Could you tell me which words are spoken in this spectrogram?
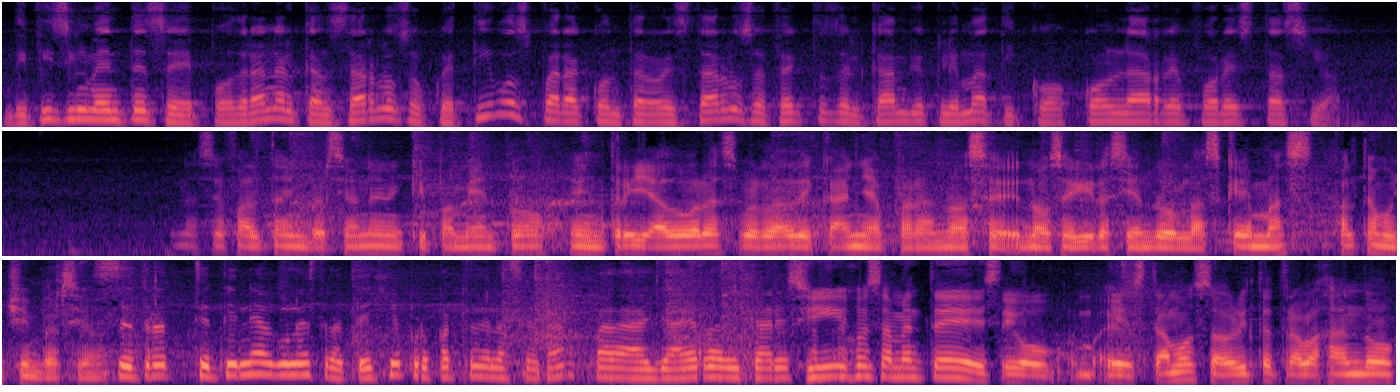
difícilmente se podrán alcanzar los objetivos para contrarrestar los efectos del cambio climático con la reforestación. Hace falta inversión en equipamiento, en trilladoras ¿verdad? de caña para no, hacer, no seguir haciendo las quemas. Falta mucha inversión. ¿Se, tiene alguna estrategia por parte de la CEDAR para ya erradicar eso? Sí, justamente digo, estamos ahorita trabajando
